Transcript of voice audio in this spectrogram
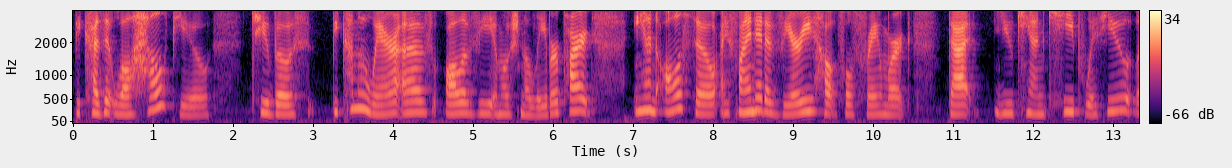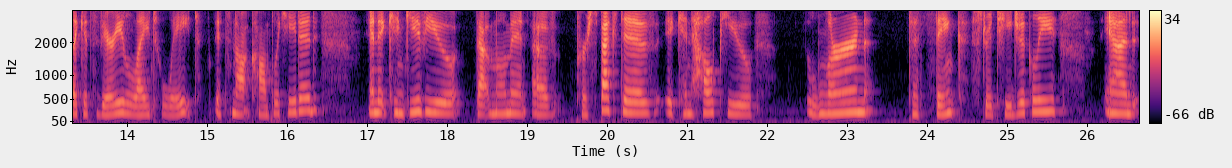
because it will help you to both become aware of all of the emotional labor part. And also, I find it a very helpful framework that you can keep with you. Like it's very lightweight, it's not complicated. And it can give you that moment of perspective. It can help you learn to think strategically and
